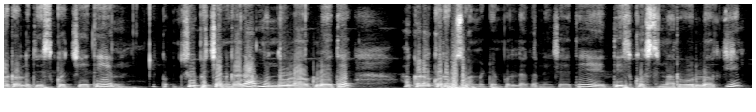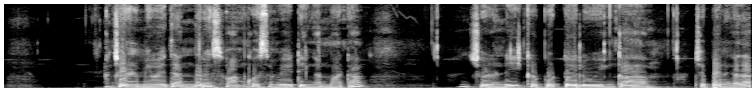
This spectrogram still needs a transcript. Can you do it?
ఆటోలో తీసుకొచ్చి అయితే చూపించాను కదా ముందు లాగులో అయితే అక్కడ గురపస్వామి టెంపుల్ దగ్గర నుంచి అయితే తీసుకొస్తున్నారు ఊళ్ళోకి చూడండి మేమైతే అందరూ స్వామి కోసం వెయిటింగ్ అనమాట చూడండి ఇక్కడ పొట్టేలు ఇంకా చెప్పాను కదా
